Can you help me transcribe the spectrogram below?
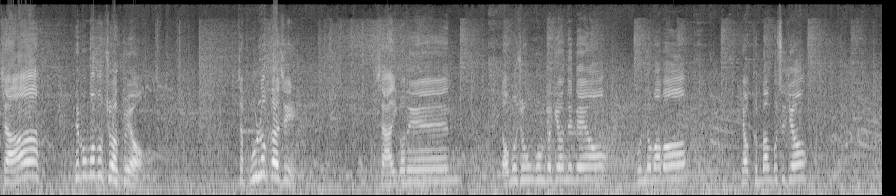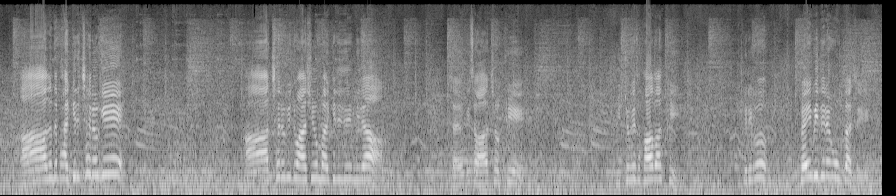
자, 회복 마법 좋았고요. 자, 볼러까지. 자, 이거는 너무 좋은 공격이었는데요. 분노 마법. 벽 금방 부수죠. 아, 근데 발키리 체력이 아, 체력이 좀 아쉬운 발키리들입니다. 자, 여기서 아처키 위쪽에서 바바키 그리고 베이비 드래곤까지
